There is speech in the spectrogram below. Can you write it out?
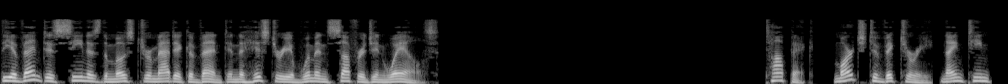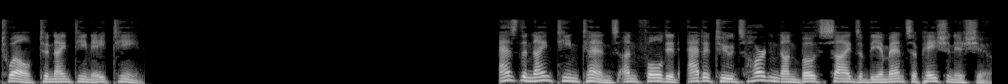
The event is seen as the most dramatic event in the history of women's suffrage in Wales. March to Victory, 1912–1918 As the 1910s unfolded, attitudes hardened on both sides of the emancipation issue.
